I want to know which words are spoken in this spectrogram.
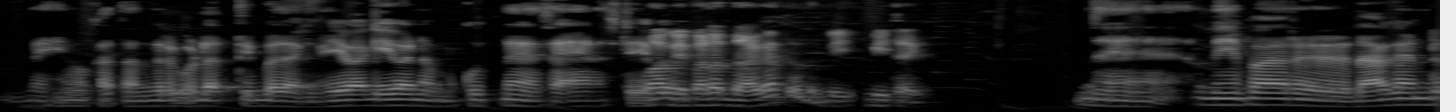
මෙහෙම කතන්දර ගොඩත් තිබ දැන් ඒ වගේ වන මුකුත්නෑ සෑන ස්ටේ පර දාගත බීටයි නෑ. මේ පාර දාගන්ඩ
